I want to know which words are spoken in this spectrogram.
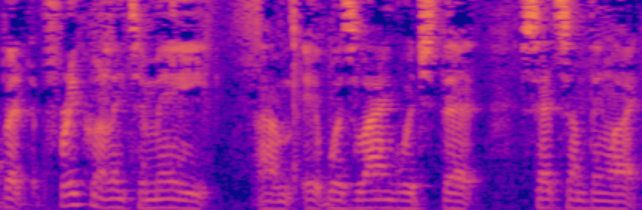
but frequently to me um, it was language that said something like,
